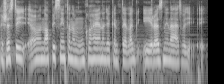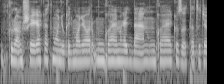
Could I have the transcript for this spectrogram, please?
És ezt így a napi szinten a munkahelyen egyébként tényleg érezni lehet, vagy különbségeket mondjuk egy magyar munkahely, meg egy dán munkahely között? Tehát, hogyha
